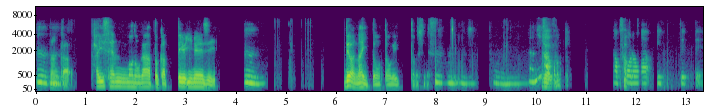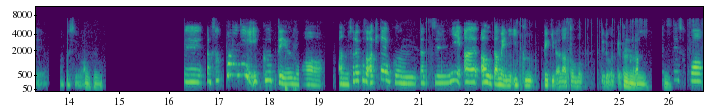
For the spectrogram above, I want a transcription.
うん、なんか、海鮮物がとかっていうイメージうん、ではないと思った方がいいかもしれないです。うんうんうんそうね何泊札幌は行ってて、私はう。んうんでなんか札幌に行くっていうのはあのそれこそ秋田谷君たちに会会うために行くべきだなと思ってるわけだから、うん別にそこは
